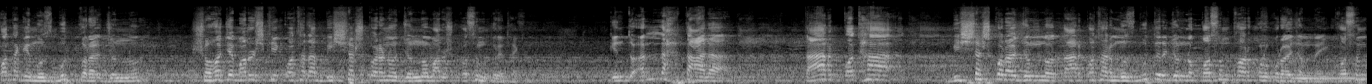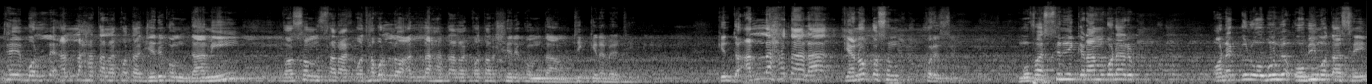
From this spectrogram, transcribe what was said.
কথাকে মজবুত করার জন্য, সহজে মানুষকে কথাটা বিশ্বাস করানোর জন্য মানুষ কসম করে থাকে। কিন্তু আল্লাহ তাআলা তার কথা বিশ্বাস করার জন্য, তার কথার মজবুতের জন্য কসম খাওয়ার কোনো প্রয়োজন নেই। কসম খেয়ে বললে আল্লাহ তালা কথা যেরকম দামি কসম সারা কথা বললেও আল্লাহ তালার কথার সেরকম দাম, ঠিক কিনা বে ঠিক কিন্তু আল্লাহ তালা কেন কসম করেছেন? মুফাসিনী রামগড়ের অনেকগুলো অভিম- অভিমত আছে।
